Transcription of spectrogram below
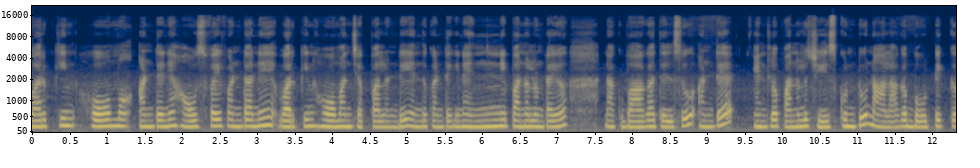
వర్క్ ఇన్ హోమ్ అంటేనే హౌస్ వైఫ్ అంటేనే వర్క్ ఇన్ హోమ్ అని చెప్పాలండి. ఎందుకంటే గిన ఎన్ని పనులు ఉంటాయో నాకు బాగా తెలుసు. అంటే ఇంట్లో పనులు చేసుకుంటూ నాలాగా బోటిక్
